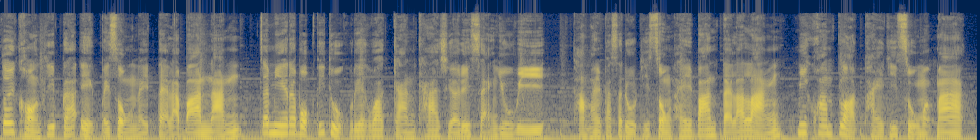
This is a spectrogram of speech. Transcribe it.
โดยของที่พระเอกไปส่งในแต่ละบ้านนั้น จะมีระบบที่ถูกเรียกว่าการฆ่าเชื้อด้วยแสง UV ทำให้พัสดุที่ส่งให้บ้านแต่ละหลัง มีความปลอดภัยที่สูงมากๆ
